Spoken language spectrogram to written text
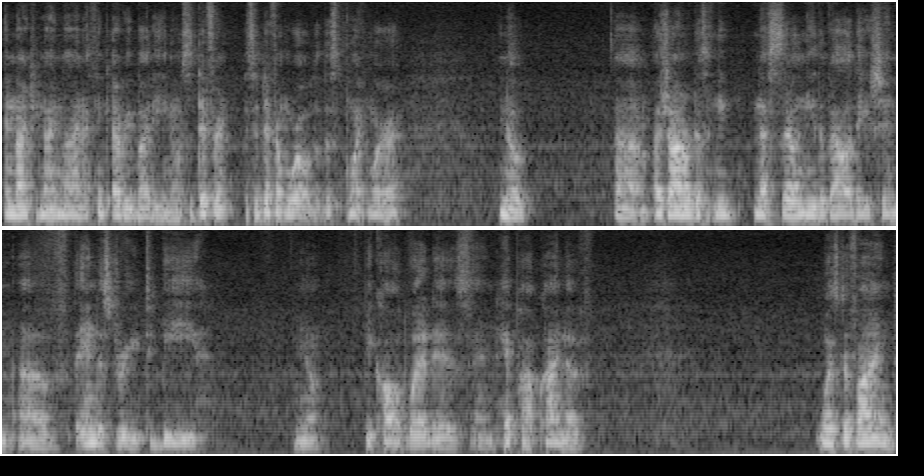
in 1999, I think everybody, you know, it's a different it's a different world at this point where, you know, um, a genre doesn't need necessarily need the validation of the industry to be, you know, be called what it is. And hip hop kind of was defined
